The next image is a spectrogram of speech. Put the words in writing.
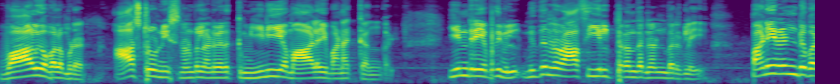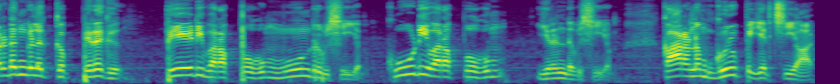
வாழ்க வளமுடன். ஆஸ்ட்ரோ நியூஸ் நண்பர்கள் அனைவருக்கும் இனிய மாலை வணக்கங்கள். இன்றைய பதிவில் மிதுன ராசியில் பிறந்த நண்பர்களே பனிரெண்டு வருடங்களுக்கு பிறகு தேடி வரப்போகும் மூன்று விஷயம். கூடி வரப்போகும் இரண்டு விஷயம். காரணம் குரு பெயர்ச்சியால்.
